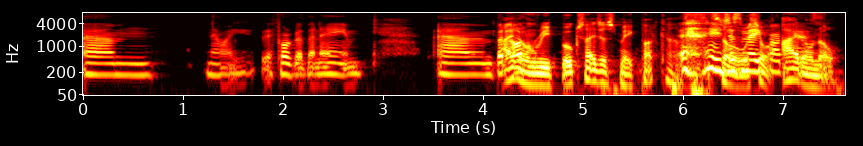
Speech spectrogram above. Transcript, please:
Um, now I, I forgot the name. Um, but I don't read books. I just make podcasts. you so, just make so podcasts. I don't know.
